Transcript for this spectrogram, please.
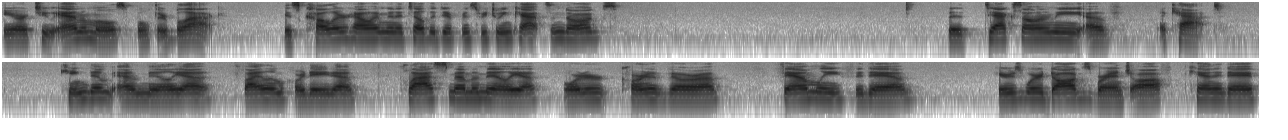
Here are two animals, both are black. Is color how I'm going to tell the difference between cats and dogs? The taxonomy of a cat. Kingdom Animalia, phylum Chordata, class Mammalia, order Carnivora, family Felidae. Here's where dogs branch off. Canidae,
